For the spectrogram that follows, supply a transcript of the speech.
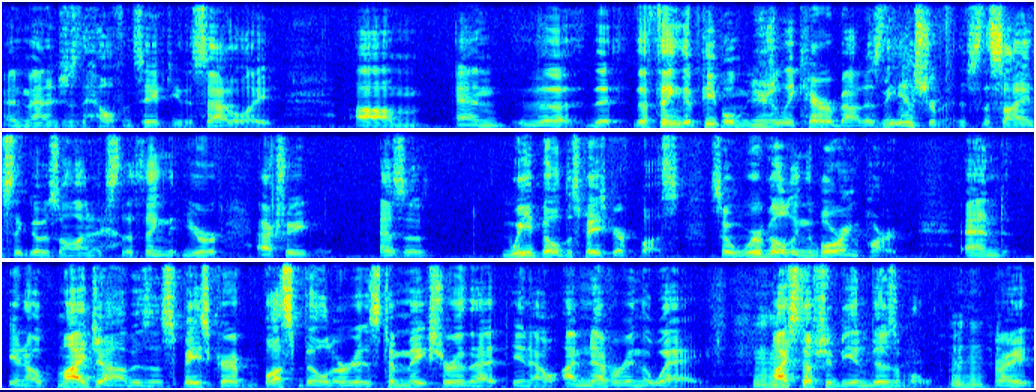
and manages the health and safety of the satellite. Um, and the, the, the thing that people usually care about is the instrument. It's the science that goes on. It's the thing that you're actually, as a, we build the spacecraft bus. So we're building the boring part. And you know, my job as a spacecraft bus builder is to make sure that you know I'm never in the way. My stuff should be invisible, right?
